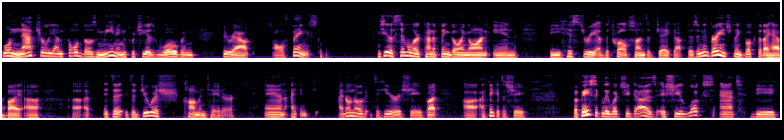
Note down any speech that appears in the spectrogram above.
will naturally unfold those meanings which He has woven throughout all things. You see a similar kind of thing going on in the history of the 12 sons of Jacob. There's a very interesting book that I have by, uh, uh, it's, a, it's a Jewish commentator, and I think, I don't know if it's a he or a she, but uh, I think it's a she. But basically, what she does is she looks at the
